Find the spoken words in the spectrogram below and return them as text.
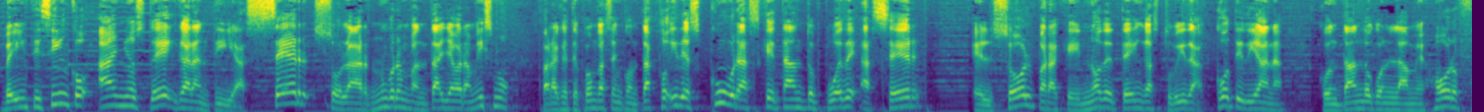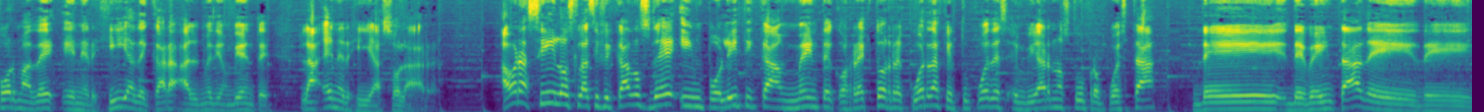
25 años de garantía. Ser Solar, número en pantalla ahora mismo para que te pongas en contacto y descubras qué tanto puede hacer el sol para que no detengas tu vida cotidiana contando con la mejor forma de energía de cara al medio ambiente, la energía solar. Ahora sí, los clasificados de impolíticamente correcto. Recuerda que tú puedes enviarnos tu propuesta de, venta de,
